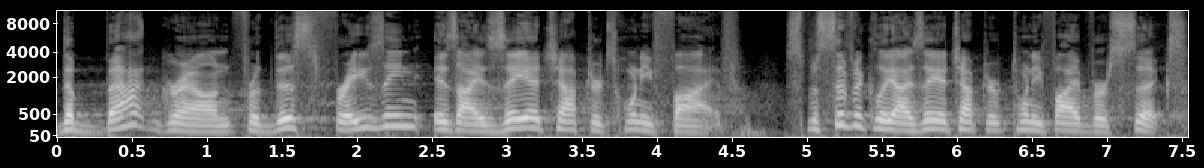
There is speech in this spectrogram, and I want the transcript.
the background for this phrasing is Isaiah chapter 25, specifically Isaiah chapter 25, verse 6.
